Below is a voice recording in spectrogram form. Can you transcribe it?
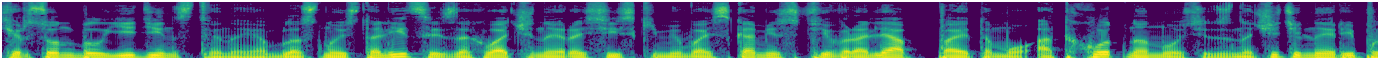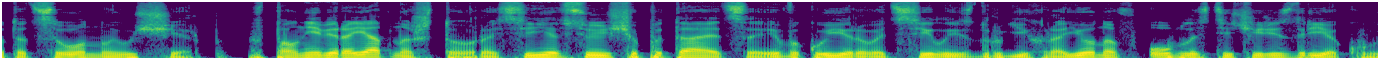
Херсон был единственной областной столицей, захваченной российскими войсками с февраля, поэтому отход наносит значительный репутационный ущерб. Вполне вероятно, что Россия все еще пытается эвакуировать силы из других районов области через реку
